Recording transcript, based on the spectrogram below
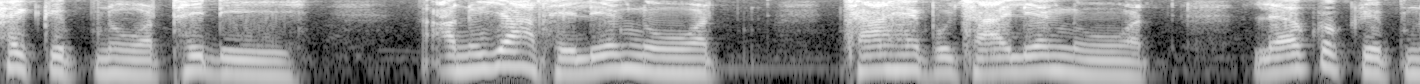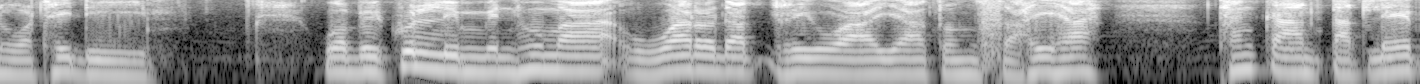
ให้กริบหนวดให้ดี อนุญาตให้เลี้ยงหนวด ใช้ให้ผู้ชายเลี้ยงหนวด แล้วก็กริบหนวดให้ดีว่าบิคุลลิมมินฮุมาวารดัตริวายาตนสายฮะทั้งการตัดเล็บ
